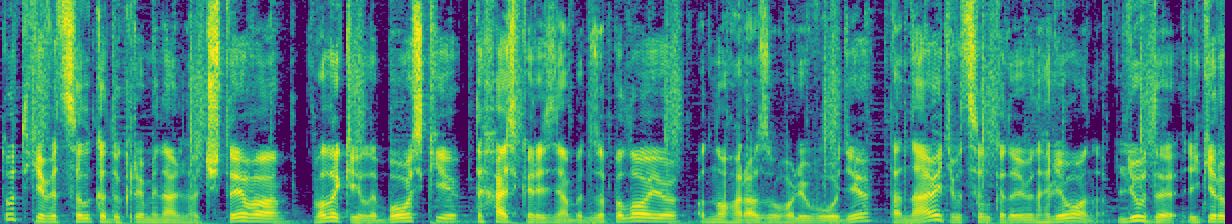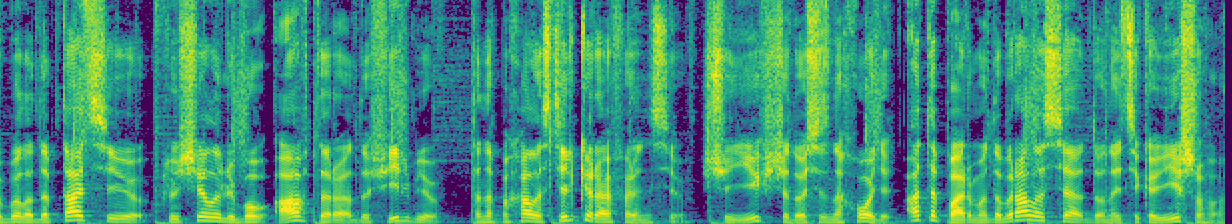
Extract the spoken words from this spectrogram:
Тут є відсилка до кримінального чтива, Великий Лебовський, Техаська різня бензопилою, одного разу в Голлівуді, та навіть відсилка до Євангеліона. Люди, які робили адаптацію, включили любов автора до фільмів та напихали стільки референсів, що їх ще досі знаходять. А тепер ми добралися до найцікавішого.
